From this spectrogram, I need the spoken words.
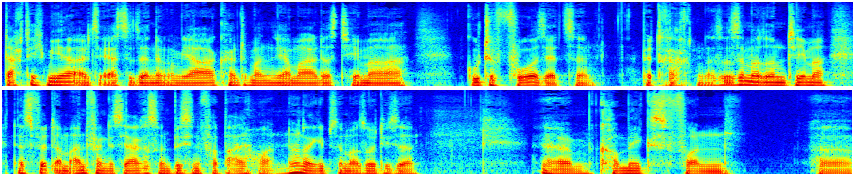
dachte ich mir, als erste Sendung im Jahr könnte man ja mal das Thema gute Vorsätze betrachten. Das ist immer so ein Thema, das wird am Anfang des Jahres so ein bisschen verballhorn. Ne? Da gibt es immer so diese ähm, Comics von, äh,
